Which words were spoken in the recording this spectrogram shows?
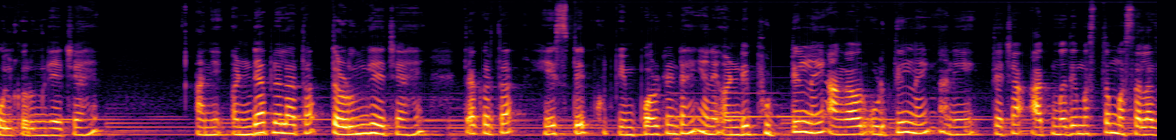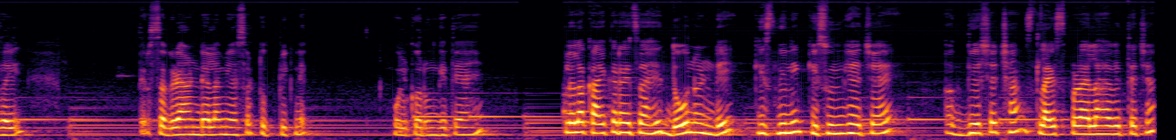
होल करून घ्यायचे आहे. आणि अंडे आपल्याला आता तळून घ्यायचे आहे. त्याकरता हे स्टेप खूप इम्पॉर्टंट आहे. आणि अंडे फुटतील नाही अंगावर उडतील नाही आणि त्याच्या आतमध्ये मस्त मसाला जाईल. तर सगळ्या अंड्याला मी असं टूथपिकने होल करून घेते आहे. आपल्याला काय करायचं आहे? दोन अंडे किसनीने किसून घ्यायचे आहे. अगदी अशा छान स्लाइस पडायला हवेत त्याच्या.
